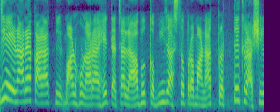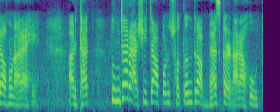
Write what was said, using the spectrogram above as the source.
जी येणाऱ्या काळात निर्माण होणार आहे त्याचा लाभ कमी जास्त प्रमाणात प्रत्येक राशीला होणार आहे. अर्थात तुमच्या राशीचा आपण स्वतंत्र अभ्यास करणार आहोत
